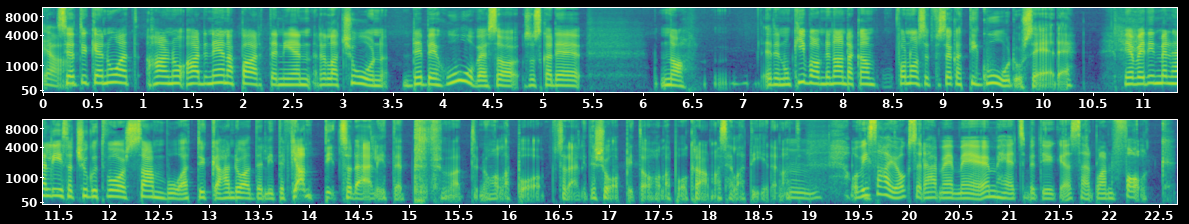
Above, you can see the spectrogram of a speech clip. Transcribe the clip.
Ja. Så jag tycker nog att har, har den ena parten i en relation det behovet så, så ska det... Nå, är det nog kiva om den andra kan på något sätt försöka tillgodose det. Jag vet inte med den här Lisa 22 års sambo att tycker han då att det är lite fjantigt sådär lite pff, att nu hålla på sådär lite sjåpigt och hålla på och kramas hela tiden. Mm. Och vissa har ju också det här med, med ömhetsbetygelser bland folk.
